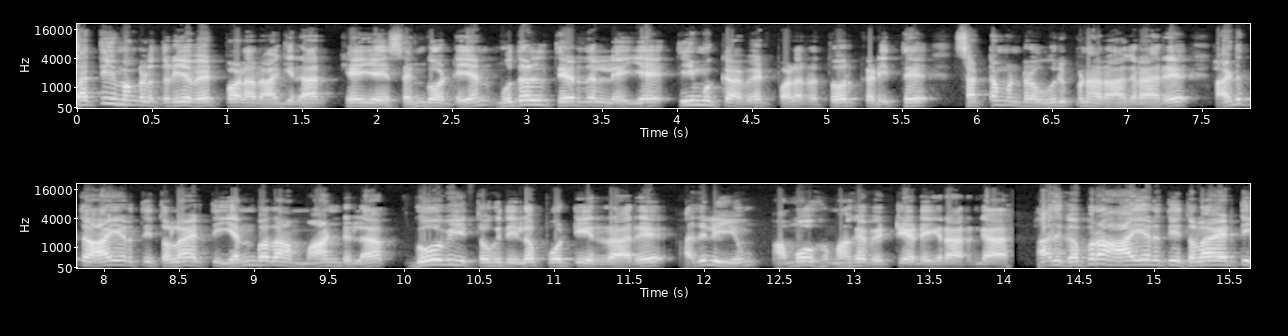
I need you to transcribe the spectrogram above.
சத்தியமங்கலத்துடைய வேட்பாளர் ஆகிறார் கே ஏ செங்கோட்டையன். முதல் தேர்தலிலேயே திமுக வேட்பாளரை தோற்கடித்து சட்டமன்ற உறுப்பினர் ஆகிறாரு. அடுத்து ஆயிரத்தி தொள்ளாயிரத்தி எண்பதாம் ஆண்டுல கோவி தொகுதியில போட்டியிடுறாரு. அதுலேயும் அமோகமாக வெற்றி அடைகிறாருங்க. அதுக்கப்புறம் ஆயிரத்தி தொள்ளாயிரத்தி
